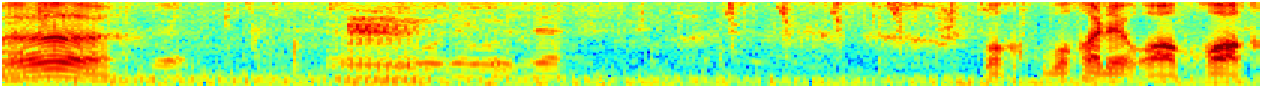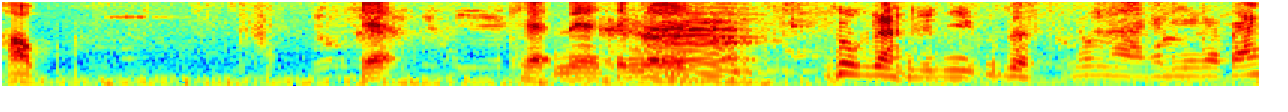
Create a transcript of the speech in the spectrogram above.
เออ บ่บ่ค่อยได้ออกคอกครับ แค่แค่แน่จังเลยลูกนางกันยีกูสิลูกนากันยีกับแป้ง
